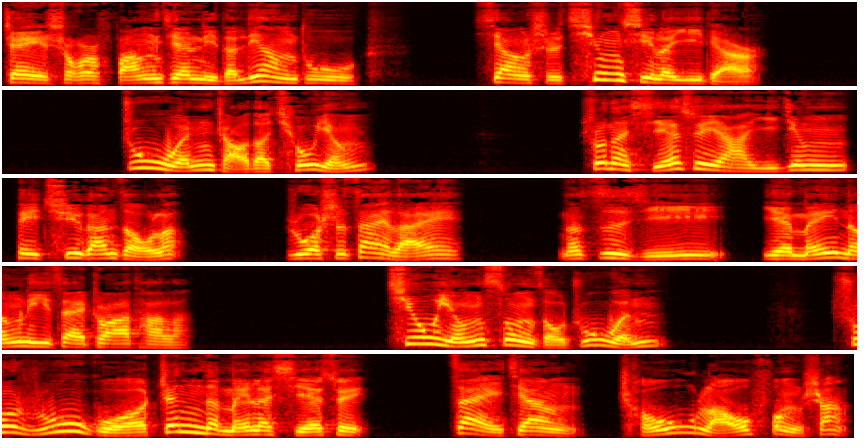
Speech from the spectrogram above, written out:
这时候房间里的亮度像是清晰了一点儿。朱文找到邱莹，说：“那邪祟呀已经被驱赶走了，若是再来，那自己也没能力再抓他了。”邱莹送走朱文。说：“如果真的没了邪祟，再将酬劳奉上。”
